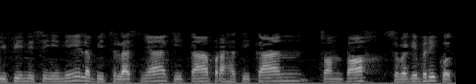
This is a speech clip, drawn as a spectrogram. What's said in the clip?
definisi ini lebih jelasnya kita perhatikan contoh sebagai berikut.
